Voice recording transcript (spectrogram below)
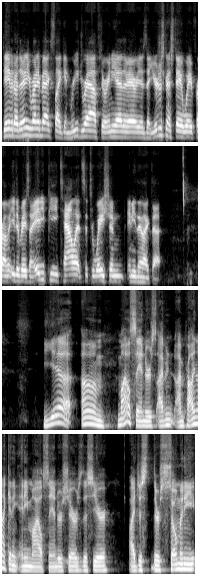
David, are there any running backs like in redraft or any other areas that you're just going to stay away from, either based on ADP, talent, situation, anything like that? Yeah, um, Miles Sanders. I've been. I'm probably not getting any Miles Sanders shares this year. I just there's so many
